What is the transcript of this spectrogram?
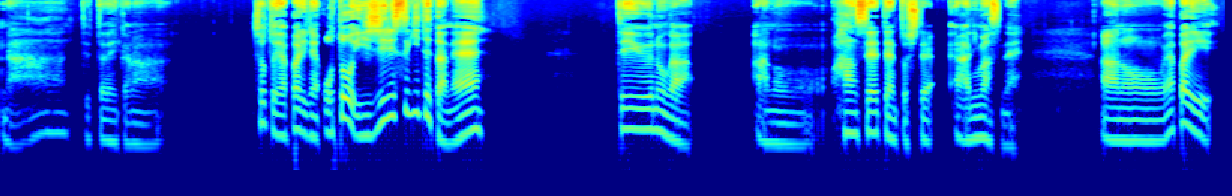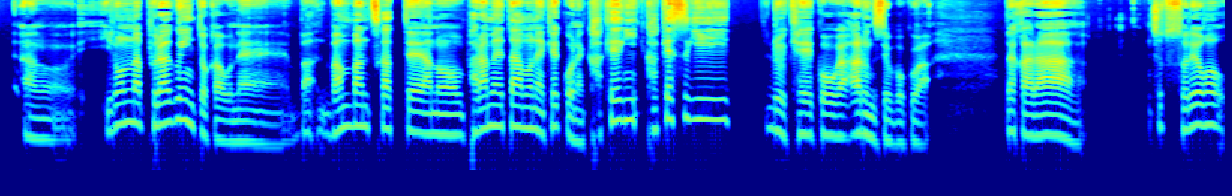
なんて言ったらいいかな。ちょっとやっぱりね、音をいじりすぎてたね。っていうのが、あの、反省点としてありますね。あの、やっぱり、あの、いろんなプラグインとかをね、バンバン使って、あの、パラメーターもね、結構ね、かけぎ、かけすぎる傾向があるんですよ、僕は。だから、ちょっとそれを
